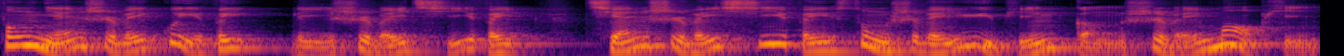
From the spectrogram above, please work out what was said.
封年氏为贵妃，李氏为齐妃，钱氏为熹妃，宋氏为玉嫔，耿氏为茂嫔。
